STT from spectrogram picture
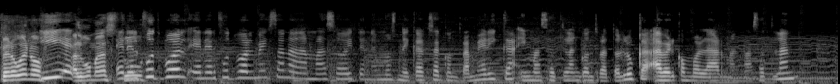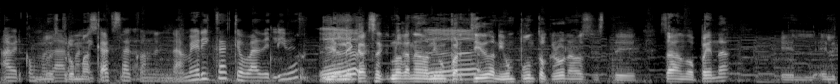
Pero bueno, Y en- algo más. En tú? el fútbol, en el fútbol mexa nada más hoy tenemos Necaxa contra América y Mazatlán contra Toluca. A ver cómo la arman Mazatlán. A ver cómo Nuestro la arma Necaxa con el América, que va de líder. Y el Necaxa que no ha ganado ni un Eh. partido, ni un punto, creo, nada más este, está dando pena. El,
